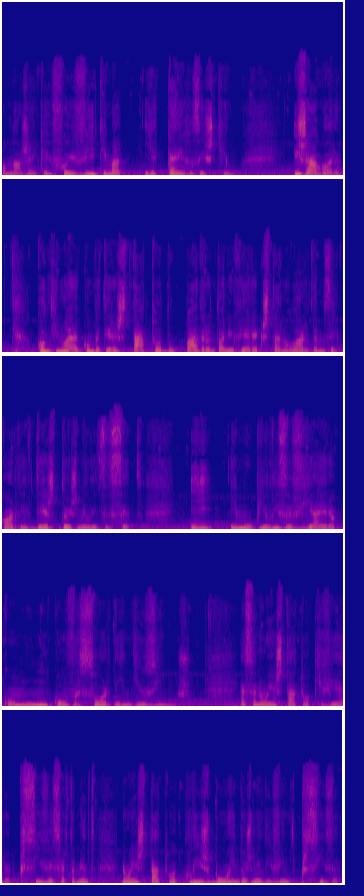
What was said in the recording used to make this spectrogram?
Homenagem a quem foi vítima e a quem resistiu. E já agora, continuar a combater a estátua do Padre António Vieira que está no Lar da Misericórdia desde 2017 e imobiliza Vieira como um conversor de indiozinhos. Essa não é a estátua que Vieira precisa e certamente não é a estátua que Lisboa em 2020 precisa.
